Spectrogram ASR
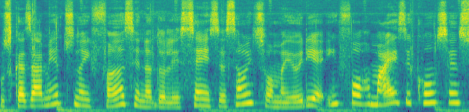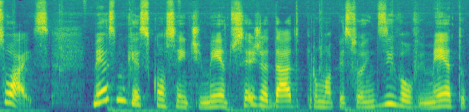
Os casamentos na infância e na adolescência são, em sua maioria, informais e consensuais. Mesmo que esse consentimento seja dado por uma pessoa em desenvolvimento,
